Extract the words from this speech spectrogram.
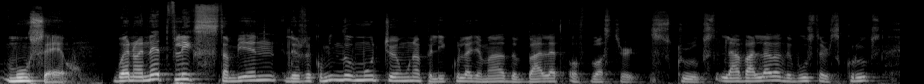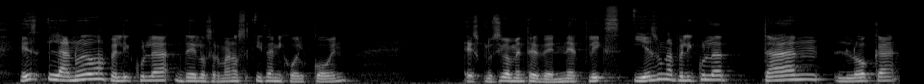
Museo. Bueno, en Netflix también les recomiendo mucho una película llamada The Ballad of Buster Scruggs. La balada de Buster Scruggs es la nueva película de los hermanos Ethan y Joel Cohen, exclusivamente de Netflix, y es una película tan loca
